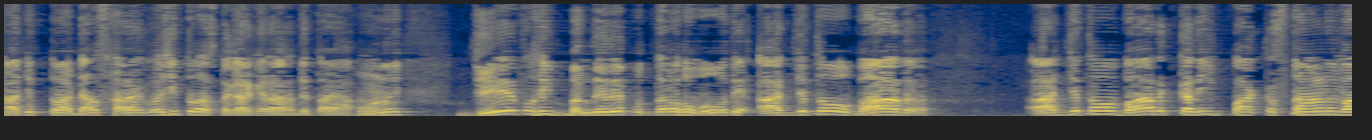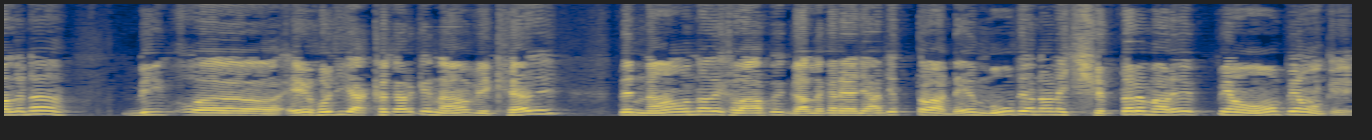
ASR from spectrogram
ਅੱਜ ਤੁਹਾਡਾ ਸਾਰਾ ਕੁਝ ਹੀ ਤਵਸਤ ਕਰਕੇ ਰੱਖ ਦਿੱਤਾ ਆ ਹੁਣ ਜੇ ਤੁਸੀਂ ਬੰਦੇ ਦੇ ਪੁੱਤਰ ਹੋਵੋ ਤੇ ਅੱਜ ਤੋਂ ਬਾਅਦ ਅੱਜ ਤੋਂ ਬਾਅਦ ਕਦੀ ਪਾਕਿਸਤਾਨ ਵੱਲ ਨਾ ਵੀ ਅਹ, ਇਹੋ ਜੀ ਅੱਖ ਕਰਕੇ ਨਾ ਵੇਖਿਆ ਜੇ ਤੇ ਨਾ ਉਹਨਾਂ ਦੇ ਖਿਲਾਫ ਕੋਈ ਗੱਲ ਕਰਿਆ ਜਾ ਅੱਜ ਤੁਹਾਡੇ ਮੂੰਹ ਤੇ ਉਹਨਾਂ ਨੇ ਛਿੱਤਰ ਮਾਰੇ ਭਿਉਂ ਭਿਉਂ ਕੇ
